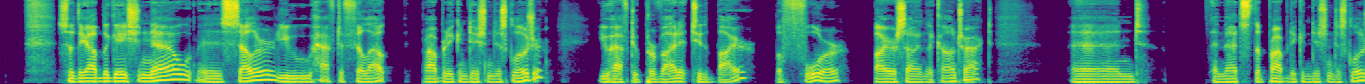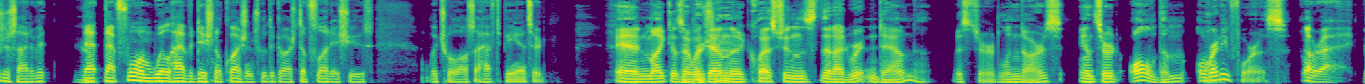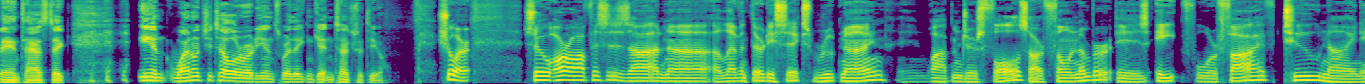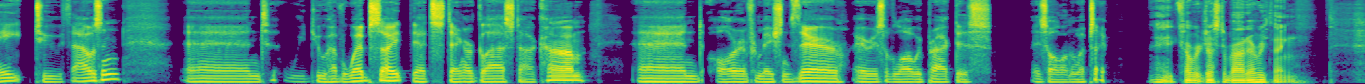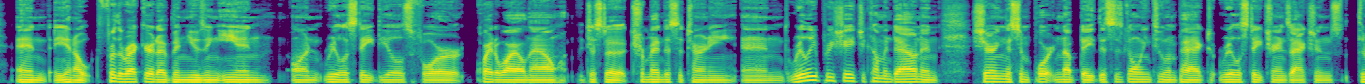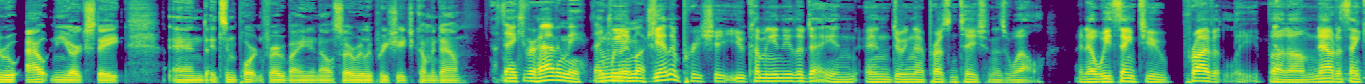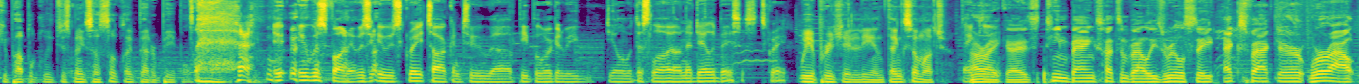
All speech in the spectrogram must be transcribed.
So the obligation now is seller, you have to fill out property condition disclosure. You have to provide it to the buyer before buyer signs the contract. And and that's the property condition disclosure side of it. Yeah. That that form will have additional questions with regards to flood issues, which will also have to be answered. And Mike, as I went down Appreciate the questions that I'd written down, uh, Mr. Lindars answered all of them already for us. All right. Fantastic. Ian, why don't you tell our audience where they can get in touch with you? Sure. So our office is on uh, 1136 Route 9 in Wappingers Falls. Our phone number is 845-298-2000. And we do have a website that's stengerglass.com. And all our information's there. Areas of law we practice is all on the website. Hey, cover just about everything. And, you know, for the record, I've been using Ian on real estate deals for quite a while now. Just a tremendous attorney and really appreciate you coming down and sharing this important update. This is going to impact real estate transactions throughout New York State. And it's important for everybody to know. So I really appreciate you coming down. Thank you for having me. Thank and you very much. again appreciate you coming in the other day and, and doing that presentation as well. I know we thanked you privately, but um, now to thank you publicly just makes us look like better people. it, it was fun. It was it was great talking to uh, people who are going to be dealing with this law on a daily basis. It's great. we appreciate it, Ian. Thanks so much. Thank All you. right, guys. Team Banks, Hudson Valley's Real Estate X Factor. We're out.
